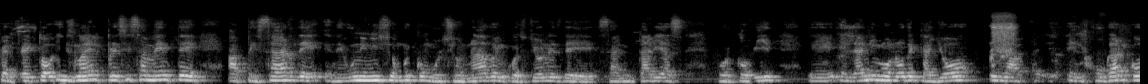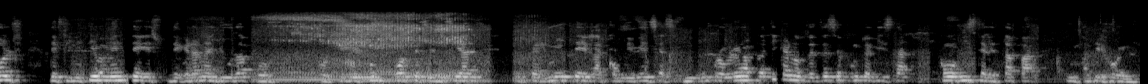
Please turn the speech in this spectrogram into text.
Perfecto. Ismael, precisamente a pesar de, un inicio muy convulsionado en cuestiones de sanitarias por COVID, eh, el ánimo no decayó, el jugar golf definitivamente es de gran ayuda por, porque es un deporte esencial que permite la convivencia sin ningún problema. Platícanos desde ese punto de vista, ¿cómo viste la etapa infantil juvenil?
